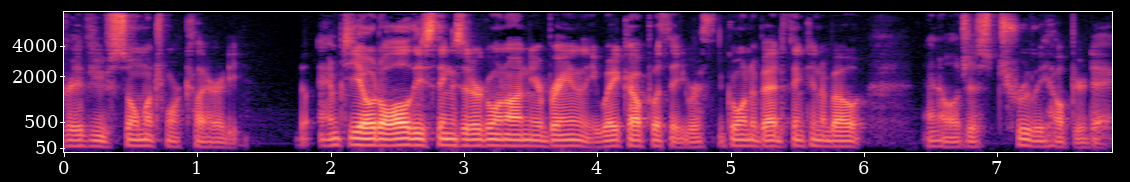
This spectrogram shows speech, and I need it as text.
give you so much more clarity. You'll empty out all these things that are going on in your brain that you wake up with that you were going to bed thinking about, and it will just truly help your day.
